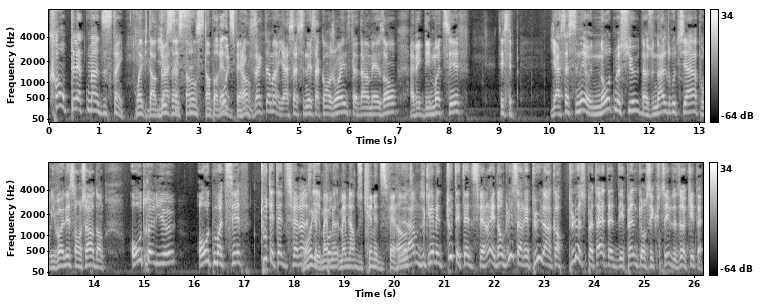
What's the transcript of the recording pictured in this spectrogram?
complètement distincts. Ouais, puis dans Il deux instances temporelles Ouais, différentes. Exactement. Il a assassiné sa conjointe, c'était dans la maison, avec des motifs. Tu sais, c'est... Il a assassiné un autre monsieur dans une halte routière pour y voler son char. Donc, autre lieu, autre motif, tout était différent. Oui, même, pas- même l'art du crime est différente. L'arme du crime, et tout était différent. Et donc, lui, ça aurait pu, là, encore plus, peut-être, être des peines consécutives, de dire, OK, t'as-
